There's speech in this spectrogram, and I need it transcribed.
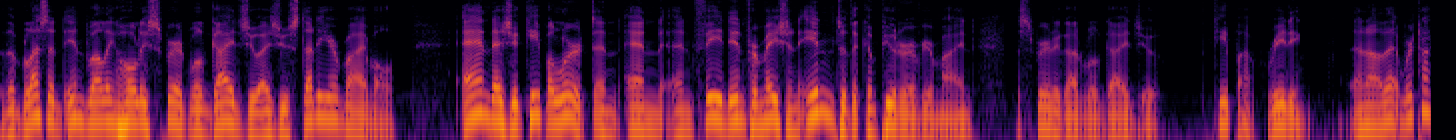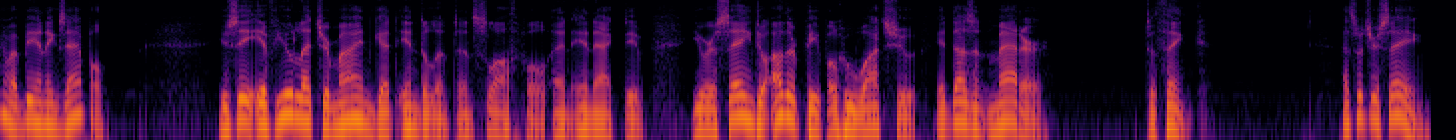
The blessed indwelling Holy Spirit will guide you as you study your Bible and as you keep alert and, and, and feed information into the computer of your mind, the Spirit of God will guide you. Keep up reading. Now that we're talking about being an example. You see, if you let your mind get indolent and slothful and inactive, you are saying to other people who watch you, it doesn't matter to think. That's what you're saying.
